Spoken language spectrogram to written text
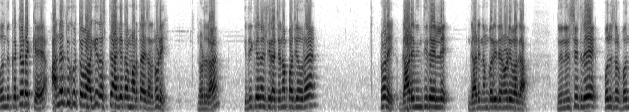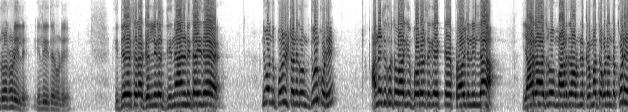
ಒಂದು ಕಟ್ಟಡಕ್ಕೆ ಅನಧಿಕೃತವಾಗಿ ರಸ್ತೆ ಆಗೇತ ಮಾಡ್ತಾ ಇದ್ದಾರೆ. ನೋಡಿ, ನೋಡಿದ್ರ? ಇದಕ್ಕೇನು ಹೇಳ್ತೀರಾ ಚೆನ್ನಪ್ಪಾಜಿ ಅವರೇ? ನೋಡಿ, ಗಾಡಿ ನಿಂತಿದೆ ಇಲ್ಲಿ. ಗಾಡಿ ನಂಬರ್ ಇದೆ ನೋಡಿ ಇವಾಗ. ನೀವು ನಿಲ್ಲಿಸಿದ್ರಿ ಪೊಲೀಸ್ನವ್ರು ಬಂದ್ರು ನೋಡಿ ಇಲ್ಲಿ. ಇಲ್ಲಿ ಇದೆ ನೋಡಿ. ಇದೇ ಥರ ಗಲ್ಲಿಗಳು ದಿನ ನಡೀತಾ ಇದೆ. ನೀವೊಂದು ಪೊಲೀಸ್ ಠಾಣೆಗೆ ಒಂದು ದೂರು ಕೊಡಿ. ಅನಧಿಕೃತವಾಗಿ ಬೋರ್ವೆಲ್ ತೆಗೆಯೋಕ್ಕೆ ಪ್ರಯೋಜನ ಇಲ್ಲ. ಯಾರಾದರೂ ಮಾಡಿದ್ರೆ ಅವ್ರ ಮೇಲೆ ಕ್ರಮ ತಗೊಳ್ಳಿ ಅಂತ ಕೊಡಿ.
